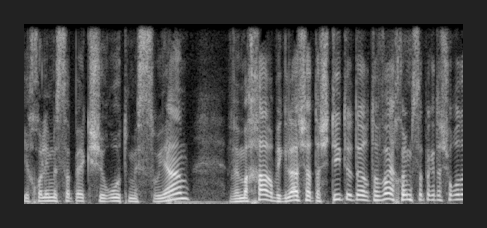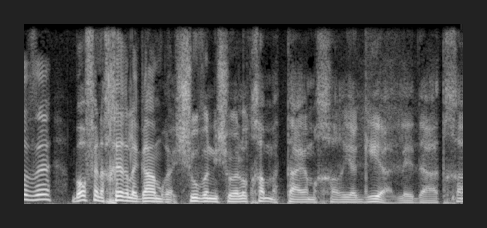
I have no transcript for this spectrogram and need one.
יכולים לספק שירות מסוים, ומחר, בגלל שהתשתית יותר טובה, יכולים לספק את השירות הזה באופן אחר לגמרי. שוב אני שואל אותך, מתי המחר יגיע, לדעתך?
